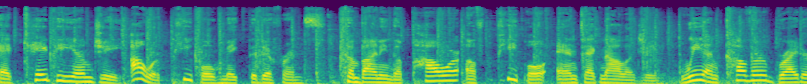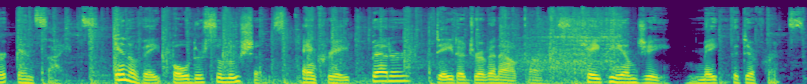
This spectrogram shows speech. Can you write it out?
At KPMG, our people make the difference. Combining the power of people and technology, we uncover brighter insights, innovate bolder solutions, and create better data driven outcomes. KPMG, make the difference.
